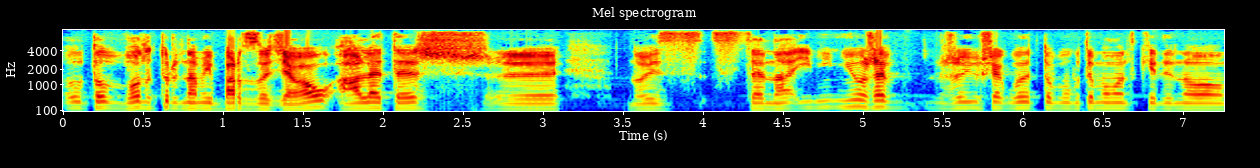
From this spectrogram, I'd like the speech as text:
no, to wątek, który na mnie bardzo zadziałał, ale też yy, no jest scena i mimo, że, że już jakby to był ten moment, kiedy no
